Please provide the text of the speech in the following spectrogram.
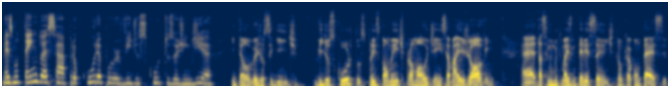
mesmo tendo essa procura por vídeos curtos hoje em dia? Então, eu vejo o seguinte: vídeos curtos, principalmente para uma audiência mais jovem, é, tá sendo muito mais interessante. Então, o que acontece?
